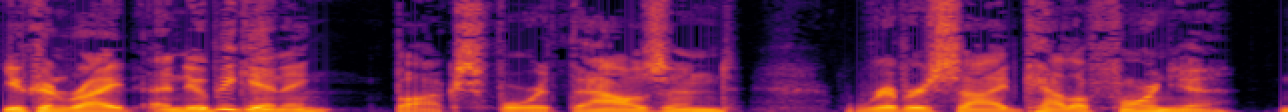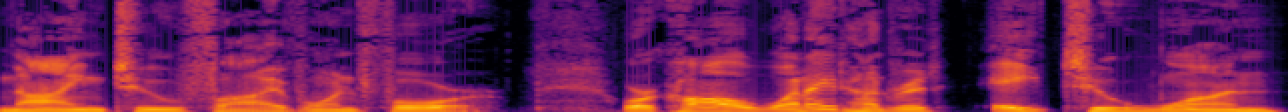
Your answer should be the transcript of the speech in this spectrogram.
You can write A New Beginning, Box 4000, Riverside, California 92514, or call 1 800 821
